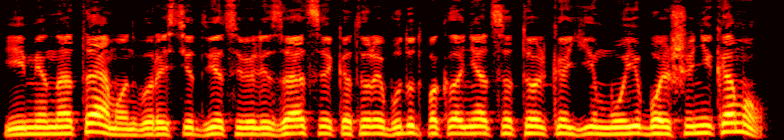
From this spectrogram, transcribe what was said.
Именно там он вырастет две цивилизации, которые будут поклоняться только ему и больше никому.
